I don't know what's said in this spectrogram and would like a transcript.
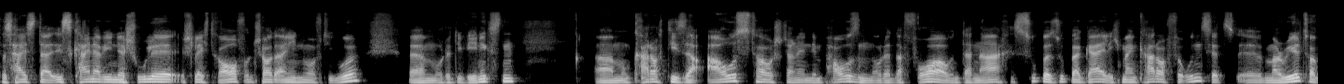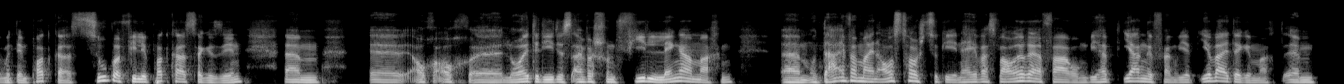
Das heißt, da ist keiner wie in der Schule schlecht drauf und schaut eigentlich nur auf die Uhr ähm, oder die wenigsten. Ähm, und gerade auch dieser Austausch dann in den Pausen oder davor und danach ist super, super geil. Ich meine, gerade auch für uns jetzt äh, mal Real Talk mit dem Podcast, super viele Podcaster gesehen. Ähm, äh, auch auch äh, Leute, die das einfach schon viel länger machen. Ähm, und da einfach mal in Austausch zu gehen. Hey, was war eure Erfahrung? Wie habt ihr angefangen? Wie habt ihr weitergemacht? Ähm,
